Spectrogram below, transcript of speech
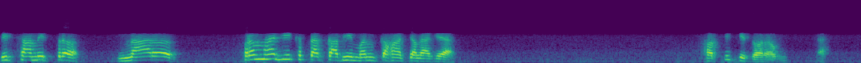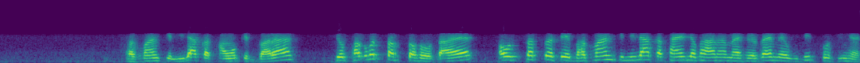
विश्वामित्र, नारद ब्रह्मा जी तक का भी मन कहाँ चला गया? भक्ति के द्वारा है भगवान की लीला कथाओं के द्वारा जो भगवत तत्व होता है और उस तत्व से भगवान की लीला कथाएँ जब आना हृदय में उदित होती हैं,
